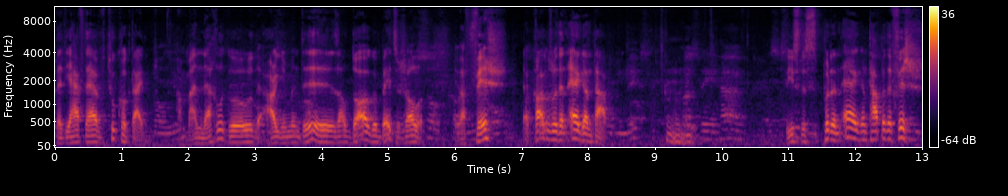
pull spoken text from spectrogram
that you have to have two cooked items. Aman the argument is al dog or Shalom. A fish that comes with an egg on top. Because they. Used to put an egg on top of the fish.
